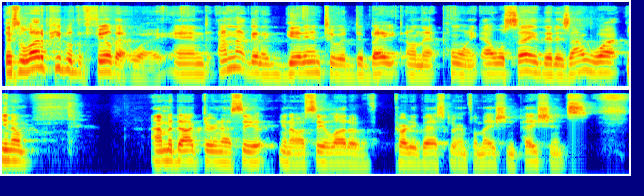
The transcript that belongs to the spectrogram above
There's a lot of people that feel that way, and I'm not going to get into a debate on that point. I will say that as I watch, you know, I'm a doctor and I see, you know, I see a lot of cardiovascular inflammation patients.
